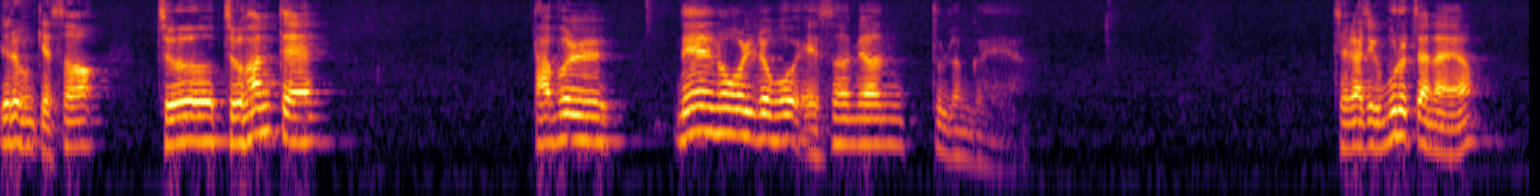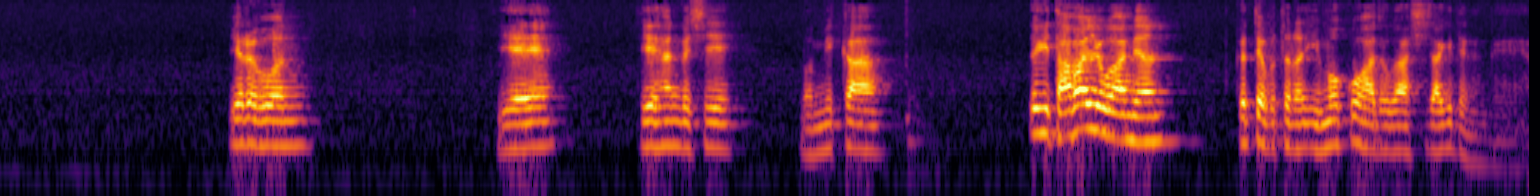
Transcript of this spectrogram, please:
여러분께서 저, 저한테 답을 내놓으려고 애서면 뚫는 거예요. 제가 지금 물었잖아요. 여러분, 예, 예 한 것이 뭡니까? 여기 답하려고 하면 그때부터는 이목구 화두가 시작이 되는 거예요.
